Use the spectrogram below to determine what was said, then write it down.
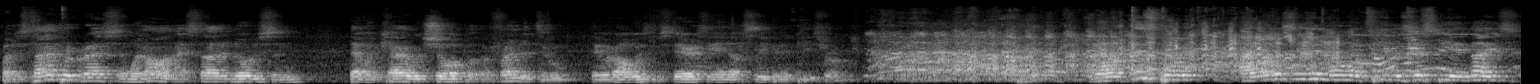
But as time progressed and went on, I started noticing that when Kara would show up with a friend or two, they would always mysteriously end up sleeping in Pete's room. now at this point, I honestly didn't know if he was just being nice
